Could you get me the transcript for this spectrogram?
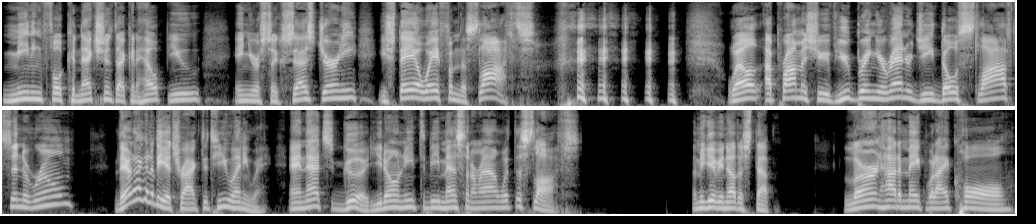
meaningful connections that can help you in your success journey, you stay away from the sloths. well, I promise you, if you bring your energy, those sloths in the room, they're not going to be attracted to you anyway. And that's good. You don't need to be messing around with the sloths. Let me give you another step. Learn how to make what I call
